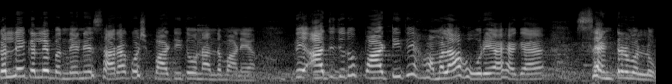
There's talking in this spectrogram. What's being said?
ਕੱਲੇ ਕੱਲੇ ਬੰਦੇ ਨੇ ਸਾਰਾ ਕੁਝ ਪਾਰਟੀ ਤੋਂ ਆਨੰਦ ਮਾਣਿਆ। ਤੇ ਅੱਜ ਜਦੋਂ ਪਾਰਟੀ ਤੇ ਹਮਲਾ ਹੋ ਰਿਹਾ ਹੈਗਾ, ਸੈਂਟਰ ਵੱਲੋਂ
